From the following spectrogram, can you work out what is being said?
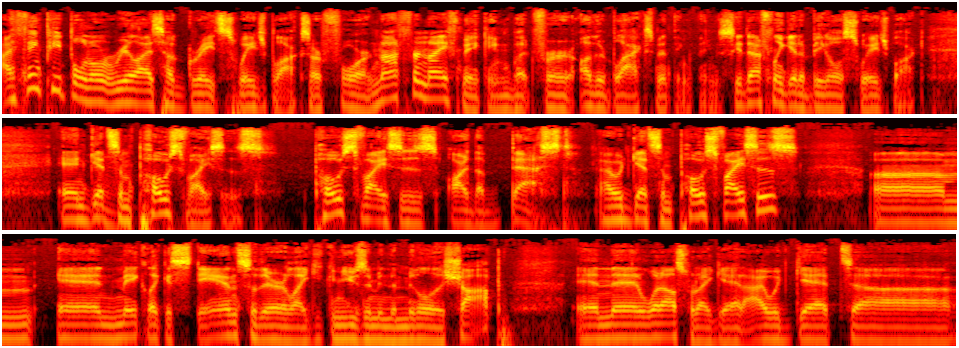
I think people don't realize how great swage blocks are for not for knife making, but for other blacksmithing things. You definitely get a big old swage block, and get some post vices. Post vices are the best. I would get some post vices, um, and make like a stand so they're like you can use them in the middle of the shop. And then what else would I get? I would get. Uh,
